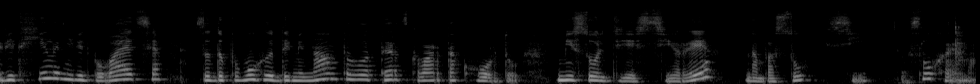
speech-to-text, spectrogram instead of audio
відхилення відбувається за допомогою домінантового терцкварт акорду мі соль дієс сі ре на басу сі. Слухаємо.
